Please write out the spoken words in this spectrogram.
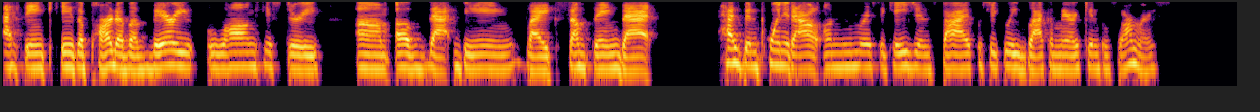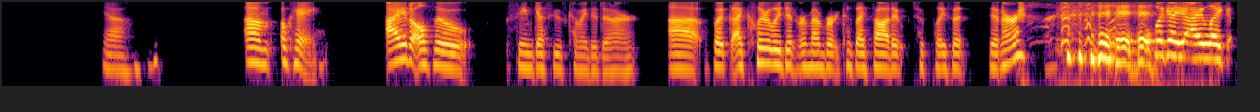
I think is a part of a very long history um, of that being like something that has been pointed out on numerous occasions by particularly Black American performers. Yeah. Um, okay. I had also seen Guess Who's Coming to Dinner, uh, but I clearly didn't remember it because I thought it took place at dinner. like I, I like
